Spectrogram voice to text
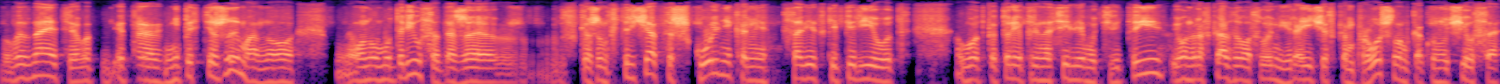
Вы знаете, вот это непостижимо, но он умудрился даже, скажем, встречаться с школьниками в советский период, вот, которые приносили ему цветы, и он рассказывал о своем героическом прошлом, как он учился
